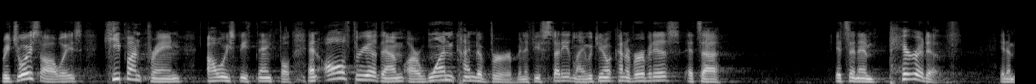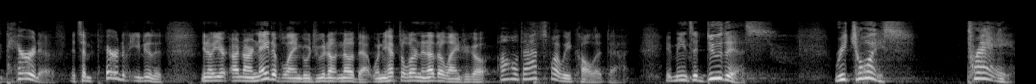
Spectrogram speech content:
Rejoice always, keep on praying, always be thankful. And all three of them are one kind of verb. And if you've studied language, you know what kind of verb it is? It's a, it's an imperative an imperative. It's imperative that you do this. You know, in our native language, we don't know that. When you have to learn another language, you go, oh, that's why we call it that. It means to do this. Rejoice. Pray.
